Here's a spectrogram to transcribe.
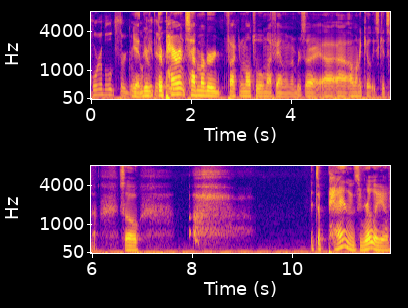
horrible third grade. Yeah, okay? their their parents have murdered fucking multiple of my family members. All right, I I, I want to kill these kids now. So it depends really of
